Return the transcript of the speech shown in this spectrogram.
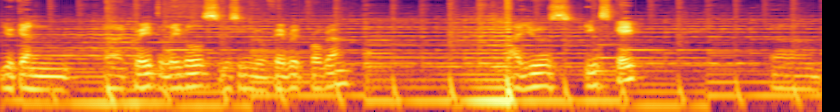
You can uh, create the labels using your favorite program. I use Inkscape. Um,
